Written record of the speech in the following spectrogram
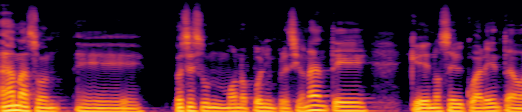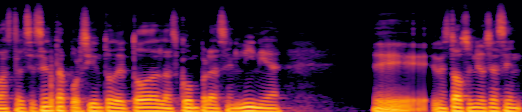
Amazon, eh, pues es un monopolio impresionante, que no sé, el 40 o hasta el 60% de todas las compras en línea eh, en Estados Unidos se hacen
